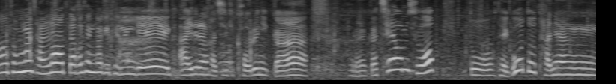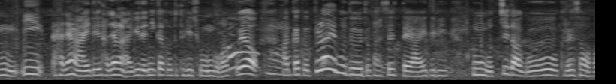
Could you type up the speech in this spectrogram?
아, 정말 잘 나왔다고 생각이 드는 게 아이들이랑 같이 이렇게 걸으니까 뭐랄까 체험 수업 도 되고 또 단양이 단양 아이들이 단양을 알게 되니까 그것도 되게 좋은 것 같고요. 아까 그 플라이보드도 봤을 때 아이들이 너무 멋지다고 그래서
